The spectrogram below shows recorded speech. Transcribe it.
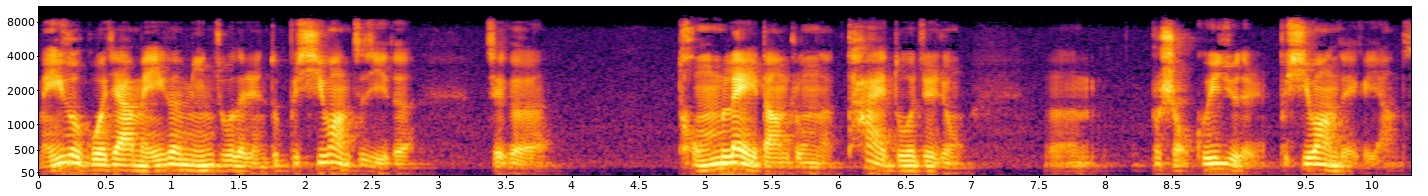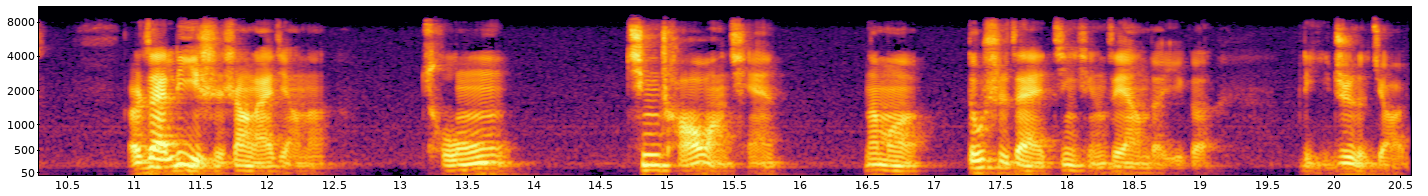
每一个国家、每一个民族的人都不希望自己的这个同类当中呢，太多这种嗯不守规矩的人，不希望这个样子。而在历史上来讲呢，从清朝往前，那么都是在进行这样的一个礼制的教育。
